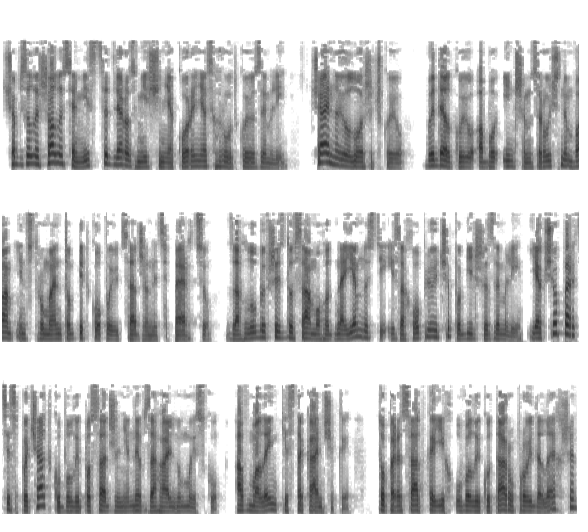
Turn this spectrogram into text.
щоб залишалося місце для розміщення кореня з грудкою землі, чайною ложечкою, виделкою або іншим зручним вам інструментом підкопують саджанець перцю, заглубившись до самого дна ємності і захоплюючи побільше землі. Якщо перці спочатку були посаджені не в загальну миску, а в маленькі стаканчики, то пересадка їх у велику тару пройде легше,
